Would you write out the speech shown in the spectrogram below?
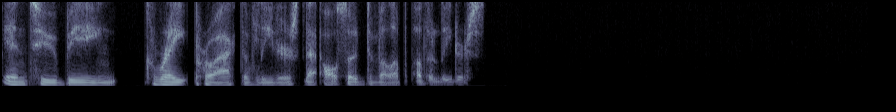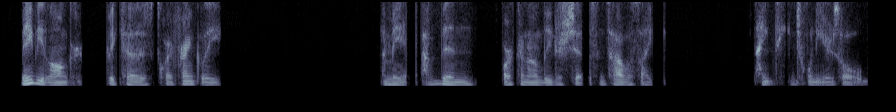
into being great proactive leaders that also develop other leaders. Maybe longer, because quite frankly, I mean, I've been working on leadership since I was like 19, 20 years old.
